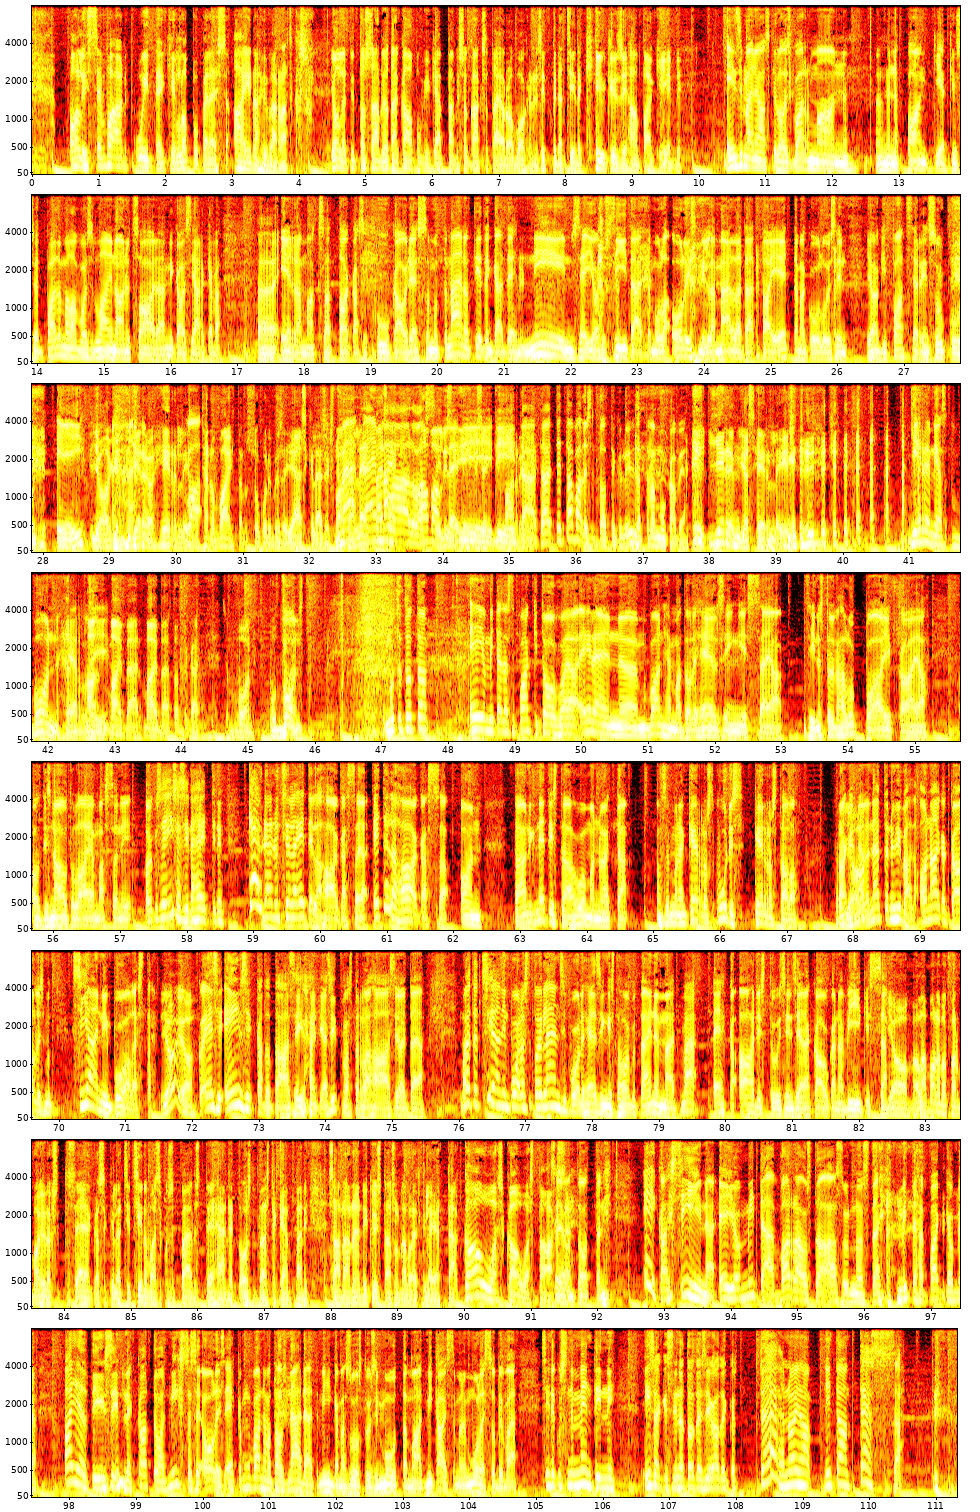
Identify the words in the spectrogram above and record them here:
olisi se vaan kuitenkin loppupeleissä aina hyvä ratkaisu. Jolle nyt on saanut jotain kaupungin kämppää, missä on 200 euroa vuokra, niin sit pidät siitä kynsi hampaan kiinni. Ensimmäinen askel olisi varmaan mennä pankkiin ja kysyä, että paljon mä voisin lainaa nyt saada ja mikä olisi järkevä erä maksaa takaisin kuukaudessa, mutta mä en ole tietenkään tehnyt niin. Se ei johdu siitä, että mulla olisi millä mällätä tai että mä kuuluisin johonkin Fatserin sukuun. Ei. Joo, oikein Jere on Herli, Va- mutta hän on vaihtanut sukunimensä jääskeläiseksi. Vaan mä, mä en mä halua sille, niin, niin tää, tää, te tavalliset olette kyllä yllättävän mukavia. Jeremias Herliin. Jeremias von Herliin. Ah, my bad, my bad, totta kai. Se von. Von. Mutta tota, ei ole mitään tästä pankkitouhua ja eilen mun vanhemmat oli Helsingissä ja siinä sitten oli vähän luppuaikaa ja oltiin siinä autolla ajamassa, niin oiko se isä siinä heittinyt, käydään nyt siellä Etelähaakassa. Ja Etelähaakassa on, tai ainakin netistä on huomannut, että on semmoinen kerros, uudiskerrostalo rakenteella. Näyttänyt hyvältä. On aika kallis, mutta sijainnin puolesta. Joo, joo. Kun ensin, ensin katsotaan sijaintia ja sitten vasta raha-asioita. Ja mä ajattelin, että sijainnin puolesta toi länsipuoli Helsingistä houkuttaa enemmän, että mä ehkä ahdistuisin siellä kaukana viikissä. Joo, me ollaan molemmat varmaan hyväksytty se ajan kanssa kyllä, että sit siinä vaiheessa kun se päätös tehdään, että ostetaan sitä kämppää, niin saadaan nämä nykyiset asuinalueet kyllä jättää kauas kauas taakse. Se on totta, niin ei kai siinä. Ei ole mitään varausta asunnosta, ei mitään paikkahommia. Ajeltiin sinne katsomaan, että missä se olisi. Ehkä mun vanhemmat halusi nähdä, että mihinkä mä suostuisin muuttamaan, että mikä olisi semmoinen mulle sopiva. Ja siinä kun sinne mentiin, niin isäkin siinä totesi, että tämähän on ihan, niin tää on tässä.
